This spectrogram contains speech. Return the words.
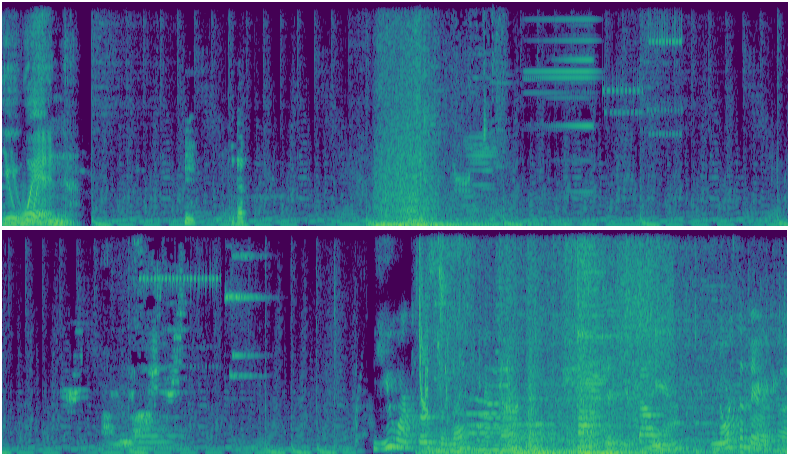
You win. Hmm. You are close to the legend. North America.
